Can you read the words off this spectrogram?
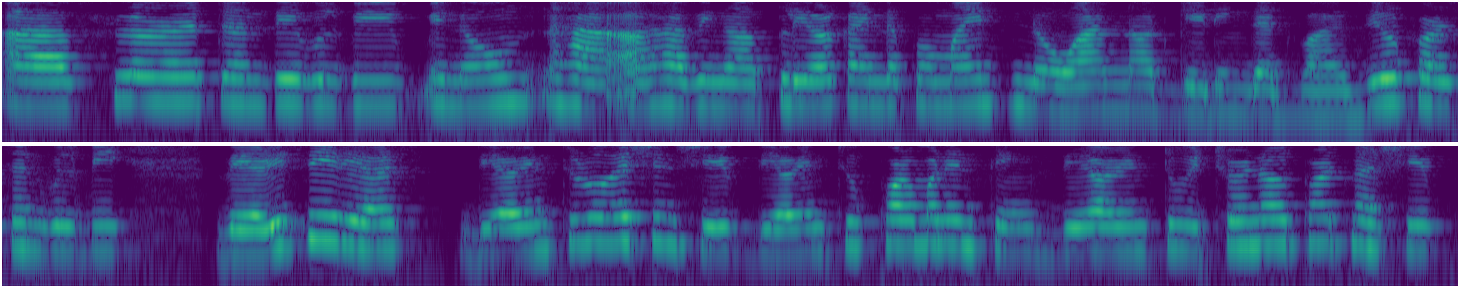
uh, flirt and they will be you know ha uh, having a player kind of a mind. No i'm not getting that vibes. Your person will be very serious. They are into relationship. They are into permanent things. They are into eternal partnership.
